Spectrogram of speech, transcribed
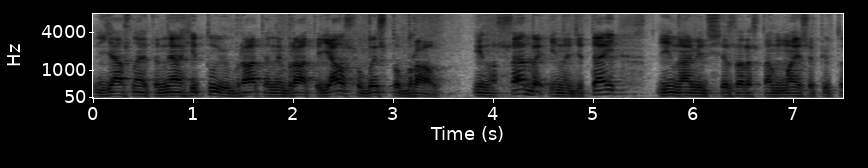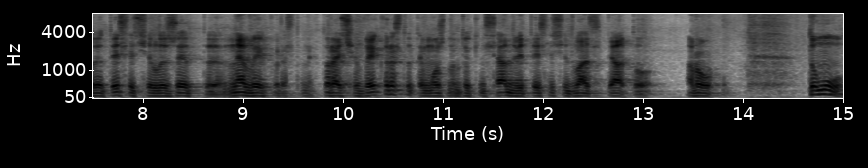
я, знаєте, не агітую брати, не брати. Я особисто брав і на себе, і на дітей, і навіть ще зараз там майже півтори тисячі лежить е, невикористаних. До речі, використати можна до кінця 2025 року. Тому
